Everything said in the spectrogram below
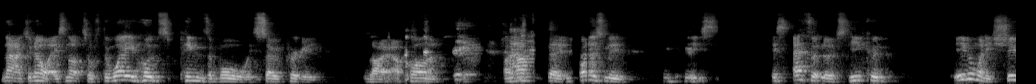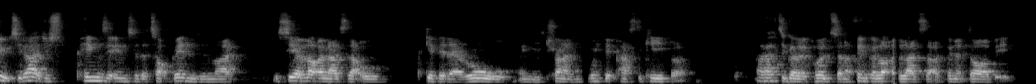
Nah, do you know what? It's not tough. The way Hoods pings a ball is so pretty. Like I can't. I have to say, honestly, it's it's effortless. He could, even when he shoots, he like just pings it into the top bins, and like you see a lot of lads that will give it their all and try and whip it past the keeper. I'd have to go with Hoods, and I think a lot of lads that have been at Derby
